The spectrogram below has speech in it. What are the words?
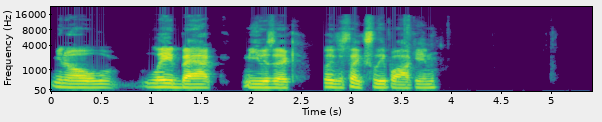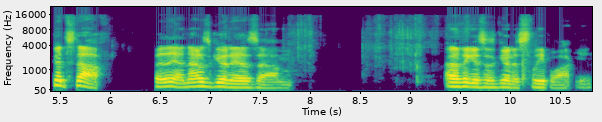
you know, laid back music, just like sleepwalking. Good stuff, but yeah, not as good as um, I don't think it's as good as sleepwalking.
